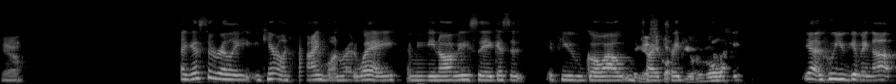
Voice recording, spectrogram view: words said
you know. I guess they're really you can't really find one right away. I mean, obviously, I guess it, if you go out and try to trade somebody, yeah, who you giving up?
